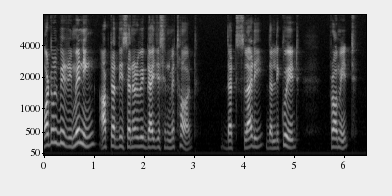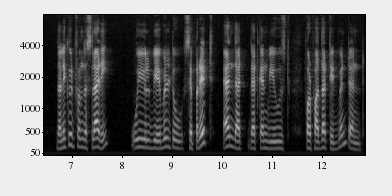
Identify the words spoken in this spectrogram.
what will be remaining after this anaerobic digestion method that slurry the liquid from it the liquid from the slurry we will be able to separate and that that can be used for further treatment and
